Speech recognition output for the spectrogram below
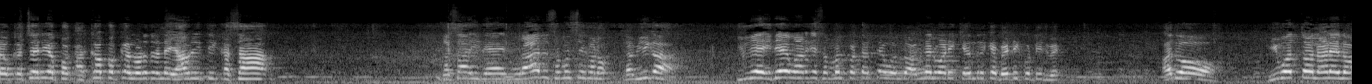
ನಾವು ಕಚೇರಿಯ ಪಕ್ಕ, ಅಕ್ಕಪಕ್ಕ ನೋಡಿದ್ರೆ ಯಾವ ರೀತಿ ಕಸ ಕಸ ಇದೆ, ನೂರಾರು ಸಮಸ್ಯೆಗಳು. ನಾವೀಗ ಇದೇ ಇದೇ ವಾರ್ಡ್ಗೆ ಸಂಬಂಧಪಟ್ಟಂತೆ ಒಂದು ಅಂಗನವಾಡಿ ಕೇಂದ್ರಕ್ಕೆ ಭೇಟಿ ಕೊಟ್ಟಿದ್ವಿ. ಅದು ಇವತ್ತೋ ನಾಳೆನೋ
